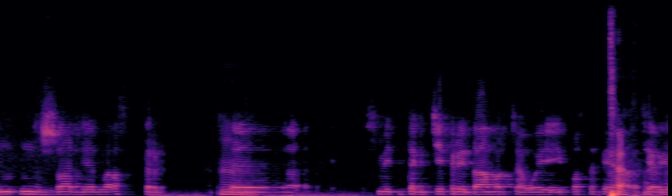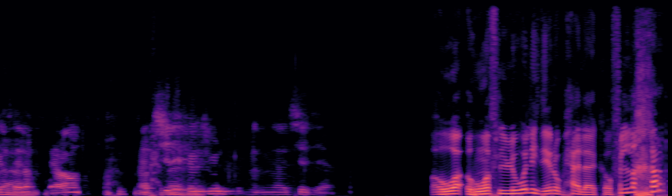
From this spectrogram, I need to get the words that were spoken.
النجار ديال راس الدرب. آه، سميت داك جيفري دامر حتى هو ي poste فيها شي رساله تاعهم هادشي اللي فهمت من هادشي ديال هو هو في الأول يديروا بحال هكا وفي الأخر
